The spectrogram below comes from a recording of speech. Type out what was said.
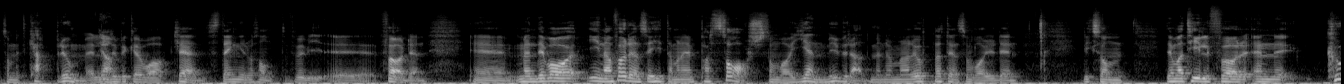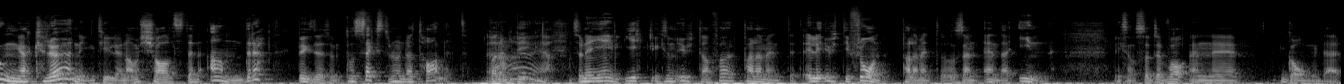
som ett kapprum. Eller Ja. det brukade vara klädstänger och sånt förbi, eh, för den. Eh, men det var, innanför den så hittade man en passage som var igenmurad. Men när man hade öppnat den så var ju den liksom, den var till för en kungakröning tydligen av Charles den andra. Byggdes på 1600-talet var den Ah, byggd. ja. Så den gick liksom utanför parlamentet, eller utifrån parlamentet och sen ända in. Liksom, så det var en eh, gång där.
